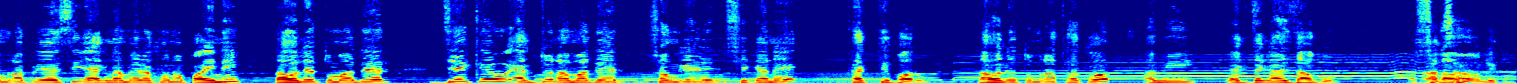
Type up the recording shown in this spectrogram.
আমরা পেয়েছি, এক নামের এখনও পাইনি। তাহলে তোমাদের যে কেউ একজন আমাদের সঙ্গে সেখানে থাকতে পারো। তাহলে তোমরা থাকো আমি এক জায়গায় যাব। আসসালামাইকুম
